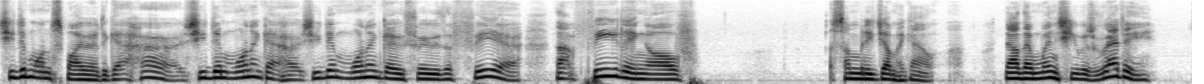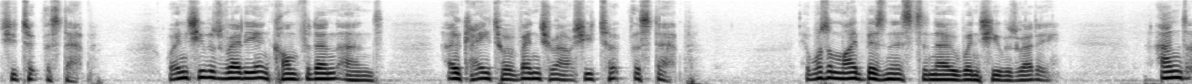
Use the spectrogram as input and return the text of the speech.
she didn't want Spyro to get hurt. She didn't want to get hurt. She didn't want to go through the fear, that feeling of somebody jumping out. Now, then, when she was ready, she took the step. When she was ready and confident and okay to venture out, she took the step. It wasn't my business to know when she was ready. And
